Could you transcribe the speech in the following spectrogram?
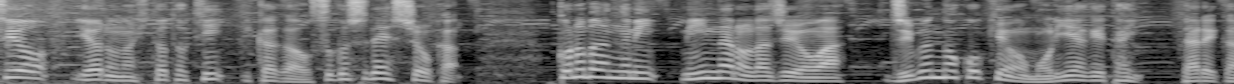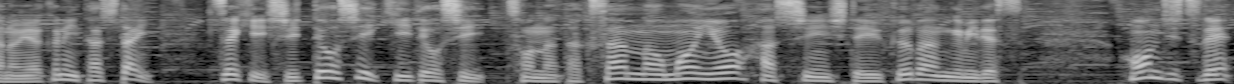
月曜夜のひとときいかがお過ごしでしょうか？この番組「みんなのラジオ」は自分の故郷を盛り上げたい誰かの役に立ちたいぜひ知ってほしい聞いてほしいそんなたくさんの思いを発信していく番組です。本日で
